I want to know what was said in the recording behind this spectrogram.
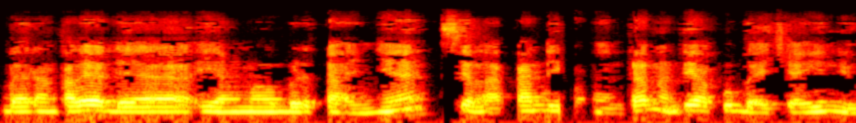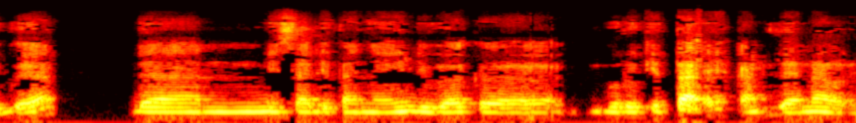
barangkali ada yang mau bertanya, silakan di komentar. Nanti aku bacain juga dan bisa ditanyain juga ke guru kita ya Kang Zainal.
